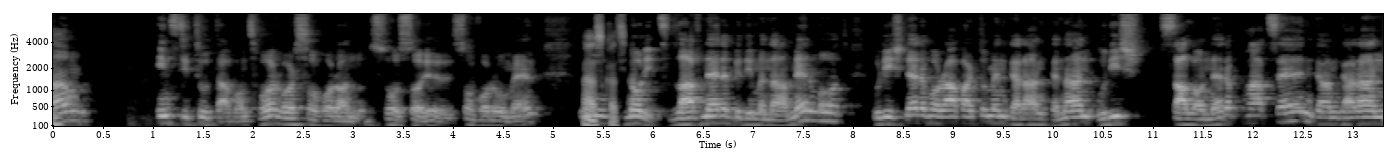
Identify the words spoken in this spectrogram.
Համ ինստիտուտա ոնց որ որ սովորան սովորում են հասկացա նորից լավները պիտի մնա մեր մոտ ուրիշները որ ավարտում են գարան գնան ուրիշ սալոնները բացեն կամ գարան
